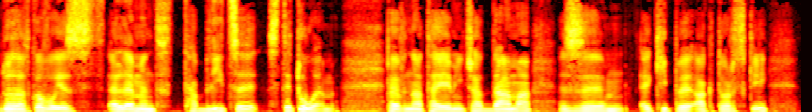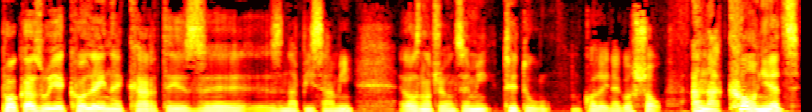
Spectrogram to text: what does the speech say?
Dodatkowo jest element tablicy z tytułem. Pewna tajemnicza dama z ekipy aktorskiej pokazuje kolejne karty z, z napisami oznaczającymi tytuł kolejnego show. A na koniec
